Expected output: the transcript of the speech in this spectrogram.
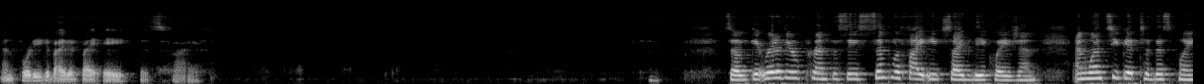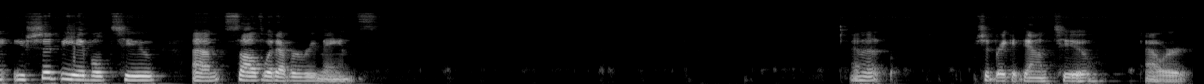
and 40 divided by 8 is 5. So get rid of your parentheses, simplify each side of the equation, and once you get to this point, you should be able to um, solve whatever remains. And it should break it down to our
